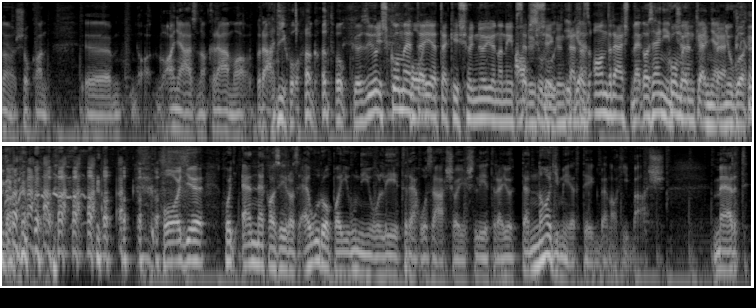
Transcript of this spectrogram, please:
nagyon sokan ö, anyáznak rám a rádióhallgatók közül. És kommenteljetek hogy, is, hogy nőjön a népszerűségünk. Abszolút, Tehát igen. az András Meg az enyém csökkenjen nyugodtan. hogy, hogy ennek azért az Európai Unió létrehozása és létrejötte nagy mértékben a hibás mert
